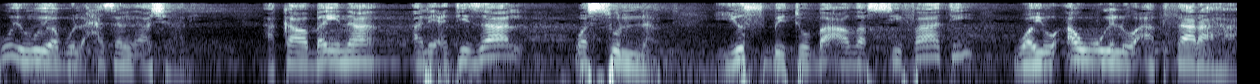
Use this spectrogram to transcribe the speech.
huyu huyu Abu al-Hasan al-Ash'ari akawa baina al-i'tizal was-sunna yuthbitu ba'd as-sifati wa yu'awwilu aktharaha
